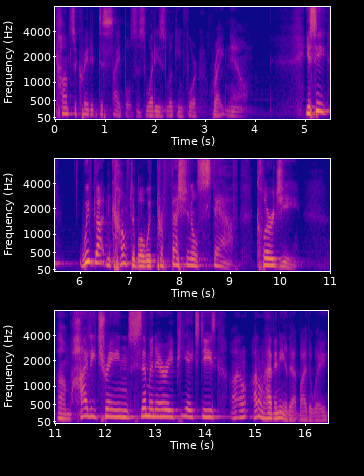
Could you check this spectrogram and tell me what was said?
consecrated disciples, is what He's looking for right now. You see, we've gotten comfortable with professional staff, clergy, um, highly trained seminary PhDs. I don't, I don't have any of that, by the way.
